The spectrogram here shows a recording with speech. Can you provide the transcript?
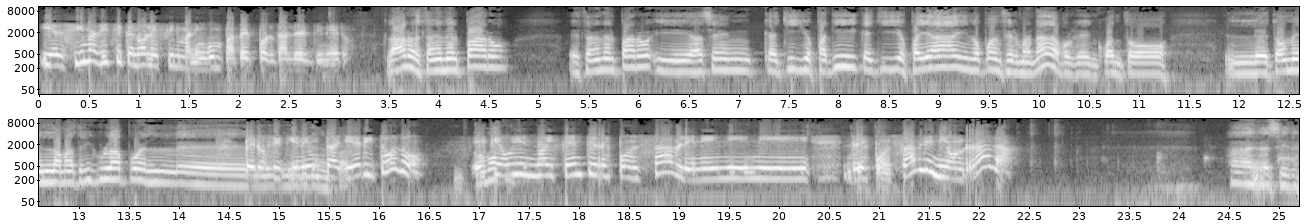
Y encima dice que no le firma ningún papel por darle el dinero. Claro, están en el paro, están en el paro y hacen cachillos para aquí, cachillos para allá y no pueden firmar nada porque en cuanto le tomen la matrícula, pues le... Pero si le tiene un taller y todo. Es que hoy no hay gente responsable, ni, ni, ni responsable, ni honrada. Ay, vecino.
